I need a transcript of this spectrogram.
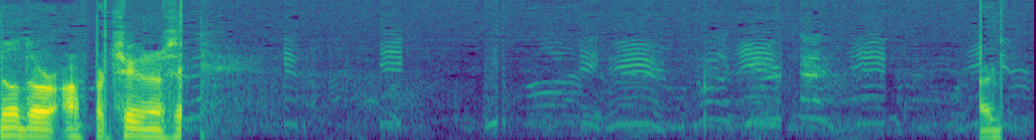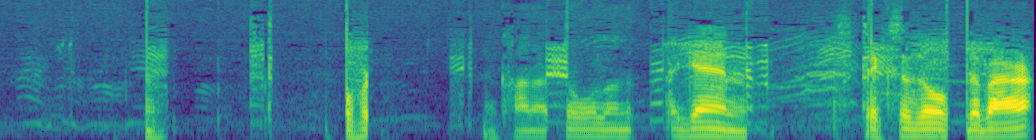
another opportunity And Connor Dolan again sticks it over the bar.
